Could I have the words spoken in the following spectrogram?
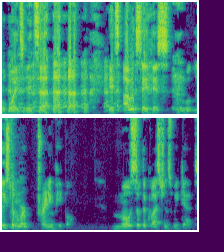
oh boy, it's it's uh, it's. I would say this at least when we're training people most of the questions we get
